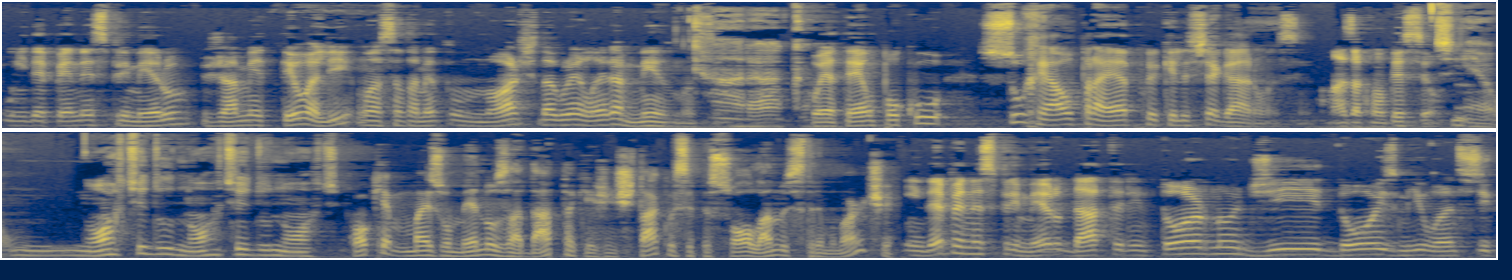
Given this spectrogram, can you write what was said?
o Independence primeiro já meteu ali um assentamento no norte da Groenlândia mesmo. assim. Caraca. Foi até um pouco surreal pra época que eles chegaram, assim. Mas aconteceu. Sim, é o norte do norte do norte. Qual que é mais ou menos a data que a gente tá com esse pessoal lá no extremo norte? Independence primeiro data em torno de 2000 a.C.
